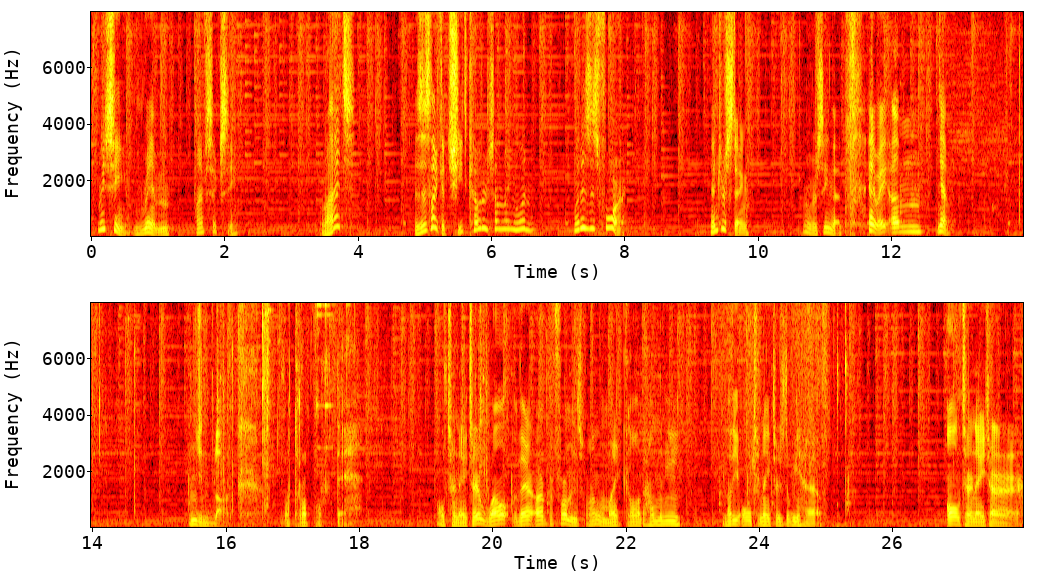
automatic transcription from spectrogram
Let me see. RIM 560. What? Is this like a cheat code or something? What? What is this for? Interesting. I've never seen that. Anyway, um, yeah. Engine block. Quattroporte. Alternator. Well, there are performance. Oh my god, how many bloody alternators do we have? Alternator.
